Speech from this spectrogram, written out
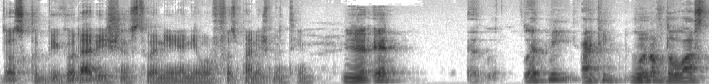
those could be good additions to any any workforce management team yeah it, uh, let me i think one of the last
